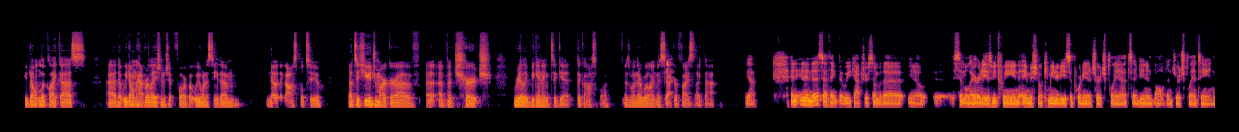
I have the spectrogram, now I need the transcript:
who don't look like us, uh, that we don't have relationship for, but we want to see them know the gospel too? That's a huge marker of uh, of a church really beginning to get the gospel is when they're willing to sacrifice yeah. like that. Yeah. And, and in this, I think that we capture some of the you know uh, similarities between a missional community supporting a church plant and being involved in church planting,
